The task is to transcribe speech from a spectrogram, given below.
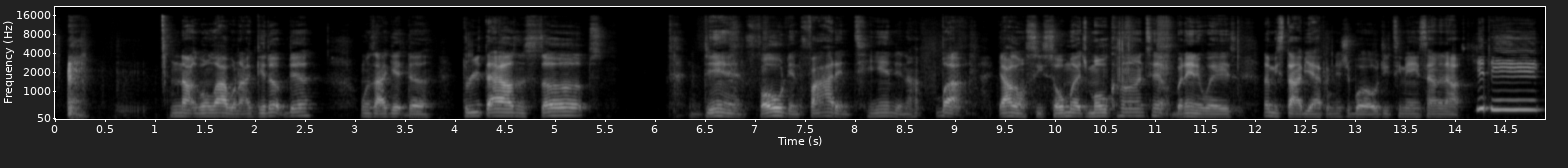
I'm not gonna lie, when I get up there, once I get the three thousand subs, then fold and five and ten and but y'all gonna see so much more content. But anyways, let me stop yapping. It's your boy OGT Mane signing out. You?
